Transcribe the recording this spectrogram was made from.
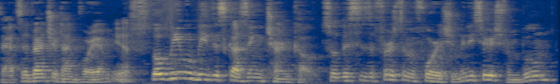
That's Adventure Time for you. Yes. But we will be discussing Turncoat. So this is the first of a four issue miniseries from Boom.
